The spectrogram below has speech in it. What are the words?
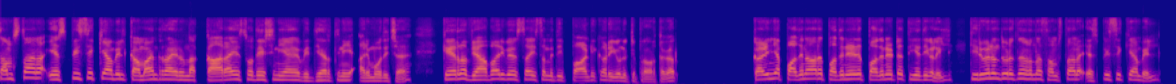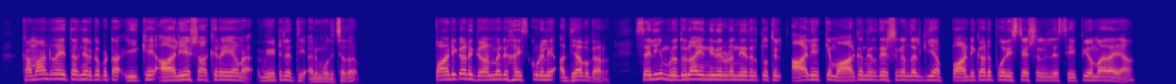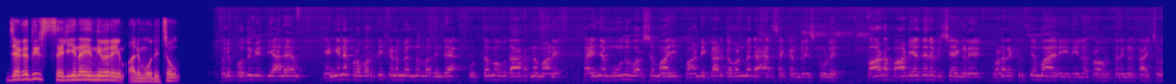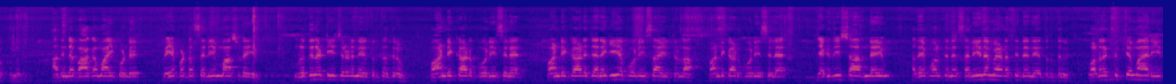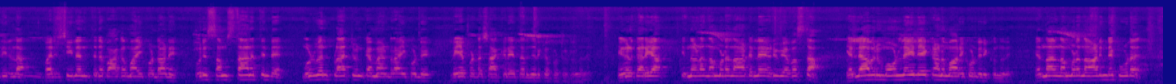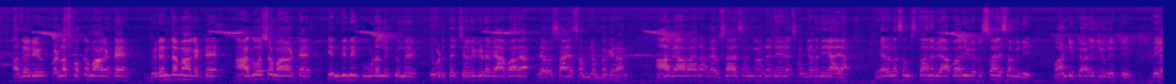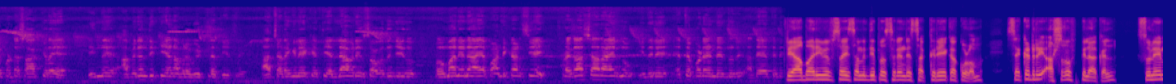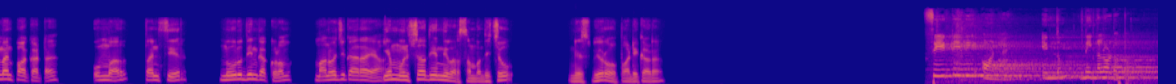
സംസ്ഥാന S P C ക്യാമ്പിൽ കമാൻഡറായിരുന്ന കാരായ സ്വദേശിനിയായ വിദ്യാർത്ഥിനിയെ അനുമോദിച്ച് കേരള വ്യാപാരി വ്യവസായി സമിതി പാണ്ടിക്കാട് യൂണിറ്റ് പ്രവർത്തകർ. കഴിഞ്ഞ പതിനാറ് പതിനേഴ് പതിനെട്ട് തീയതികളിൽ തിരുവനന്തപുരത്ത് നടന്ന സംസ്ഥാന എസ് പി സി ക്യാമ്പിൽ കമാൻഡറായി തെരഞ്ഞെടുക്കപ്പെട്ട ഇ കെ ആലിയ ഷാക്കിറയാണ് വീട്ടിലെത്തി അനുമോദിച്ചത്. പാണ്ടിക്കാട് ഗവൺമെന്റ് ഹൈസ്കൂളിലെ അധ്യാപകർ സലീം മൃദുല എന്നിവരുടെ നേതൃത്വത്തിൽ ആലിയയ്ക്ക് മാർഗനിർദ്ദേശങ്ങൾ നൽകിയ പാണ്ടിക്കാട് പോലീസ് സ്റ്റേഷനിലെ സി പി ഒമാരായ ജഗദീഷ് സെലീന എന്നിവരെയും അനുമോദിച്ചു. ഒരു പൊതുവിദ്യാലയം എങ്ങനെ പ്രവർത്തിക്കണം എന്നുള്ളതിന്റെ ഉത്തമ ഉദാഹരണമാണ് കഴിഞ്ഞ മൂന്ന് വർഷമായി Pandikkad government higher secondary school പാഠ പാഠ്യേതര വിഷയങ്ങളിൽ വളരെ കൃത്യമായ രീതിയിലുള്ള പ്രവർത്തനങ്ങൾ കാഴ്ചവെക്കുന്നത്. അതിന്റെ ഭാഗമായിക്കൊണ്ട് പ്രിയപ്പെട്ട സലീം മാഷുടെയും മൃദുല ടീച്ചറുടെ നേതൃത്വത്തിലും പാണ്ടിക്കാട് പോലീസിലെ പാണ്ടിക്കാട് ജനകീയ പോലീസായിട്ടുള്ള പാണ്ടിക്കാട് പോലീസിലെ ജഗദീഷ് സാറിന്റെയും അതേപോലെ തന്നെ സലീന മേഡത്തിന്റെ നേതൃത്വത്തിൽ വളരെ കൃത്യമായ രീതിയിലുള്ള പരിശീലനത്തിന്റെ ഭാഗമായിക്കൊണ്ടാണ് ഒരു സംസ്ഥാനത്തിന്റെ മുഴുവൻ പ്ലാറ്റൂൺ കമാൻഡർ ആയിക്കൊണ്ട് പ്രിയപ്പെട്ട ഷാക്കറെ തെരഞ്ഞെടുക്കപ്പെട്ടിട്ടുള്ളത്. നിങ്ങൾക്കറിയാം ഇന്നുള്ള നമ്മുടെ നാട്ടിലെ ഒരു വ്യവസ്ഥ എല്ലാവരും ഓൺലൈനിലേക്കാണ് മാറിക്കൊണ്ടിരിക്കുന്നത്. എന്നാൽ നമ്മുടെ നാടിന്റെ കൂടെ അതൊരു വെള്ളപ്പൊക്കമാകട്ടെ ദുരന്തമാകട്ടെ ആഘോഷമാകട്ടെ എന്തിനും കൂടെ നിൽക്കുന്നത് ഇവിടുത്തെ ചെറുകിട വ്യാപാര വ്യവസായ സംരംഭകരാണ്. ആ വ്യാപാര വ്യവസായ സംഘടന സംഘടനയായ കേരള സംസ്ഥാന വ്യാപാരി വ്യവസായ സമിതി പാണ്ടിക്കാട് യൂണിറ്റ് പ്രിയപ്പെട്ട ഷാക്കിറയെ ഇന്ന് അഭിനന്ദിക്കുകയാണ് അവരെ വീട്ടിലെത്തിയിട്ടുള്ളത്. ആ ചടങ്ങിലേക്ക് എത്തി എല്ലാവരെയും സ്വാഗതം ചെയ്തു. ബഹുമാന്യനായ പാണ്ടിക്കാട് സി ഐ പ്രകാശ് സാറായിരുന്നു ഇതിൽ എത്തപ്പെടേണ്ടിരുന്നത് അദ്ദേഹത്തിന് വ്യാപാരി വ്യവസായ സമിതി പ്രസിഡന്റ് സക്കരിയ കക്കുളം സെക്രട്ടറി അഷ്റഫ് പിലാക്കൽ സുലൈമാൻ പാക്കാട്ട് ഉമ്മർ തൻസീർ നൂറുദ്ദീൻ കക്കുളം മനോജ് കാരായ എം മുൻഷാദി എന്നിവർ സംബന്ധിച്ചു. News bureau Pandikkad. C T V online. ഇന്നും നിങ്ങളോടൊപ്പം.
